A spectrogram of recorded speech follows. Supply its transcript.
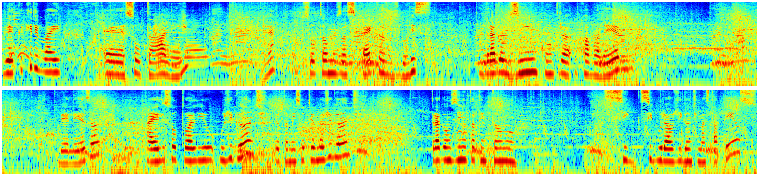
ver o que, que ele vai é, soltar ali. Né? Soltamos as pecas, os dois. O dragãozinho contra o cavaleiro. Beleza. Aí ele soltou ali o, o gigante. Eu também soltei o meu gigante. O dragãozinho tá tentando se segurar o gigante, mas tá tenso.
